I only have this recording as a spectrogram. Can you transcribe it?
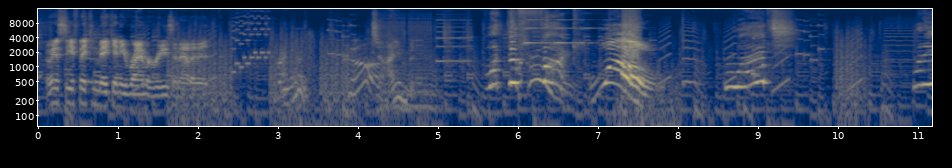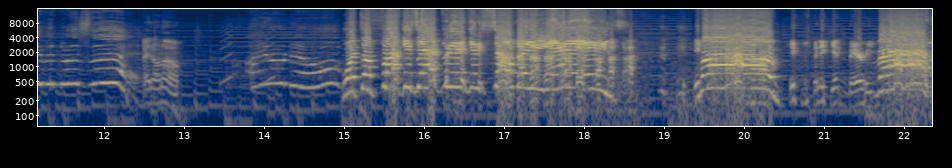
I'm gonna see if they can make any rhyme or reason out of it. Cool. Diamond. What the fuck? Whoa! What? What even was that? I don't know. I don't know. What the fuck is happening? There's so many Yetis! Mom! You're gonna get buried. Mom!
